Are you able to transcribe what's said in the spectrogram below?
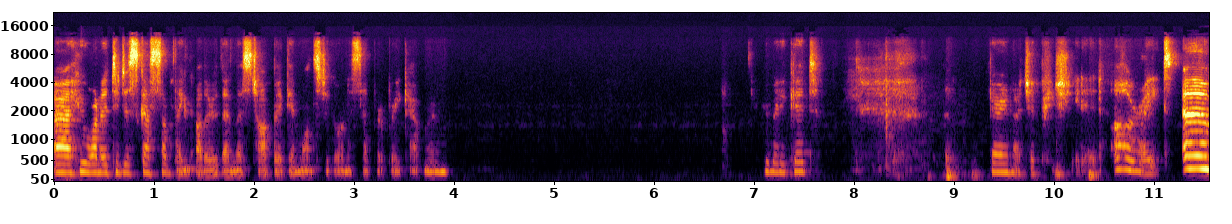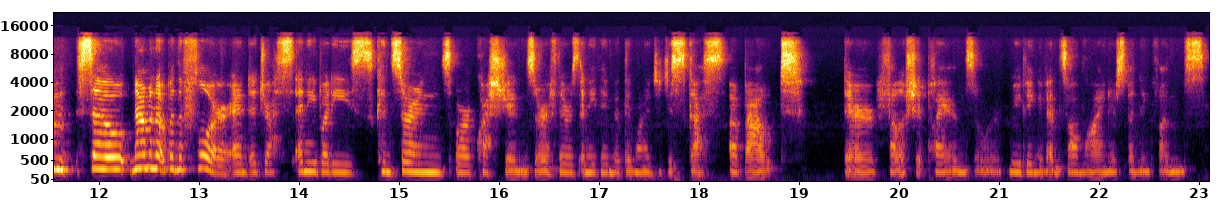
uh, who wanted to discuss something other than this topic and wants to go in a separate breakout room? Everybody good? Very much appreciated. All right. Um, so now I'm going to open the floor and address anybody's concerns or questions, or if there was anything that they wanted to discuss about their fellowship plans or moving events online or spending funds.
